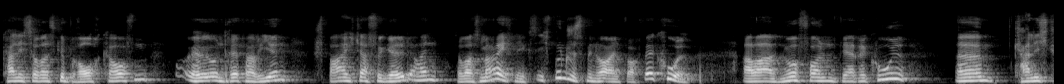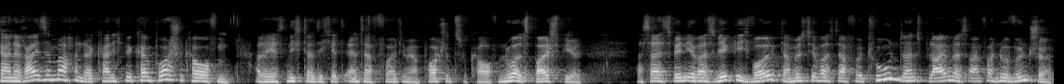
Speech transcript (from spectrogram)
kann ich sowas Gebrauch kaufen äh, und reparieren? Spare ich dafür Geld an? Sowas mache ich nichts. Ich wünsche es mir nur einfach. Wäre cool. Aber nur von wäre cool, ähm, kann ich keine Reise machen, da kann ich mir kein Porsche kaufen. Also jetzt nicht, dass ich jetzt ernsthaft vorhatte, mir ein Porsche zu kaufen, nur als Beispiel. Das heißt, wenn ihr was wirklich wollt, dann müsst ihr was dafür tun, sonst bleiben das einfach nur Wünsche.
